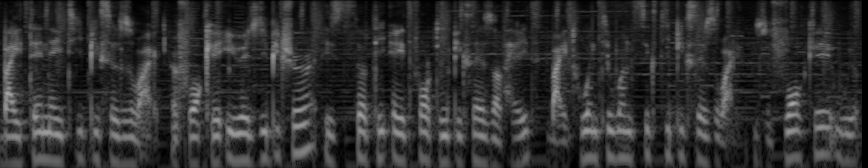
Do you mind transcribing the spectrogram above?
by 1080 pixels wide. A 4K UHD picture is 3840 pixels of height by 2160 pixels wide. The 4K will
